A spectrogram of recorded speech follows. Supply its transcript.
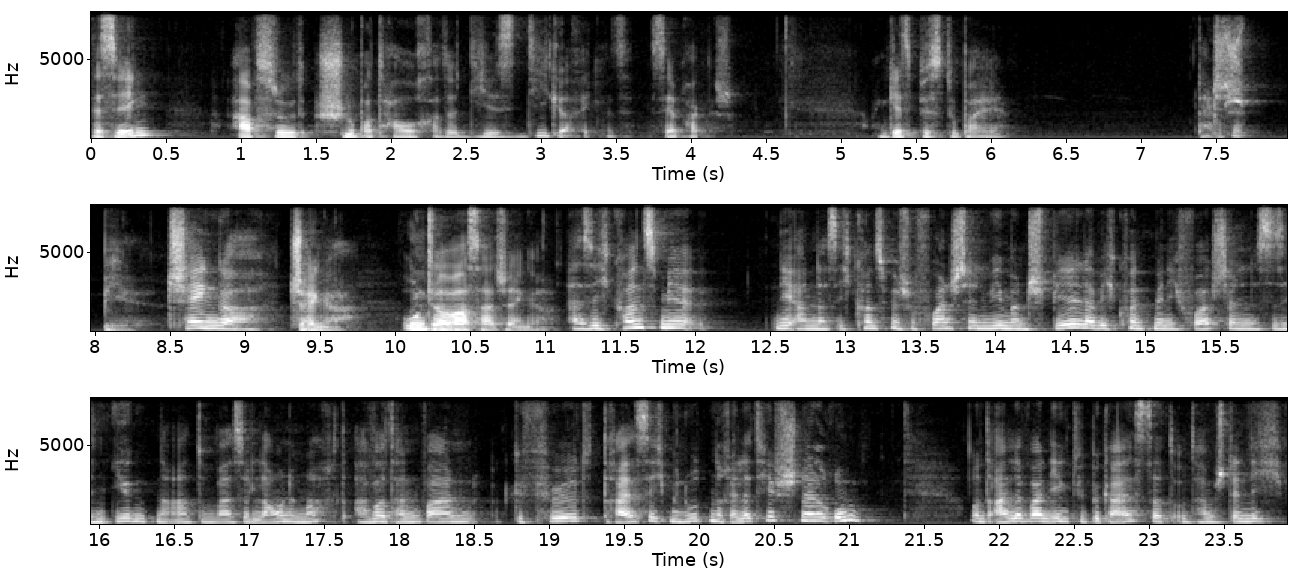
Deswegen absolut Schnuppertauch, also DSD geeignet. Sehr praktisch. Und jetzt bist du bei deinem Spiel. Jenga. Jenga. Unterwasser-Jenga. Also ich konnte es mir, nee anders, ich konnte es mir schon vorstellen, wie man spielt, aber ich konnte mir nicht vorstellen, dass es in irgendeiner Art und Weise Laune macht. Aber dann waren gefühlt 30 Minuten relativ schnell rum. Und alle waren irgendwie begeistert und haben ständig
